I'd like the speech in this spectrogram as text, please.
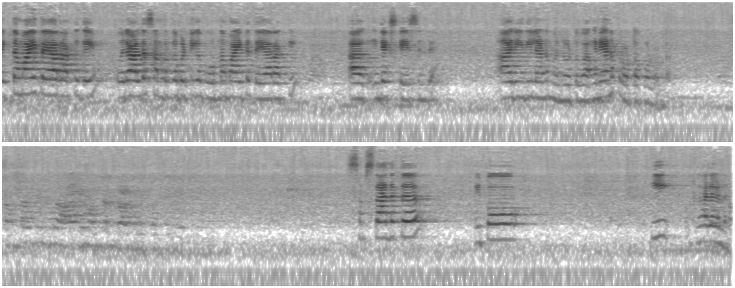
വ്യക്തമായി തയ്യാറാക്കുകയും ഒരാളുടെ സമ്പർക്ക പട്ടിക പൂർണമായിട്ട് തയ്യാറാക്കി ഇൻഡെക്സ് കേസിന്റെ ആ രീതിയിലാണ് മുന്നോട്ട് പോകുക അങ്ങനെയാണ് പ്രോട്ടോകോൾ ഉള്ളത്. സംസ്ഥാനത്ത് ഇപ്പോ ഈ കാലങ്ങളിൽ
